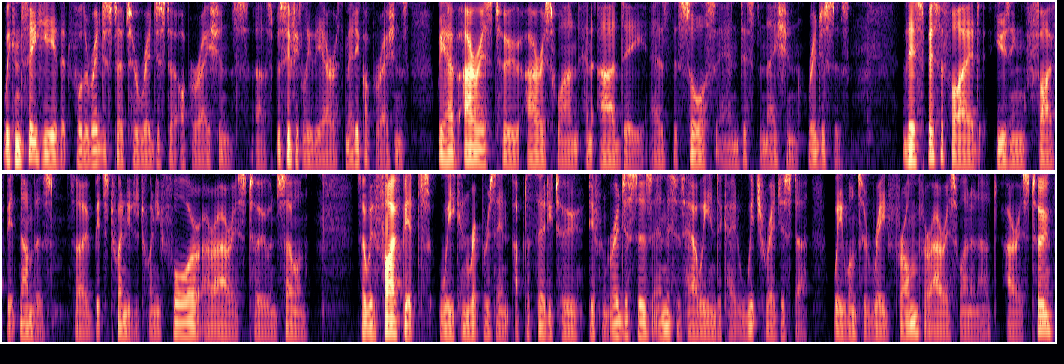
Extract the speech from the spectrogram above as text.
we can see here that for the register to register operations, uh, specifically the arithmetic operations, we have RS2, RS1 and RD as the source and destination registers. They're specified using 5-bit numbers, so bits 20 to 24 are RS2 and so on. So with 5 bits we can represent up to 32 different registers and this is how we indicate which register we want to read from for RS1 and RS2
